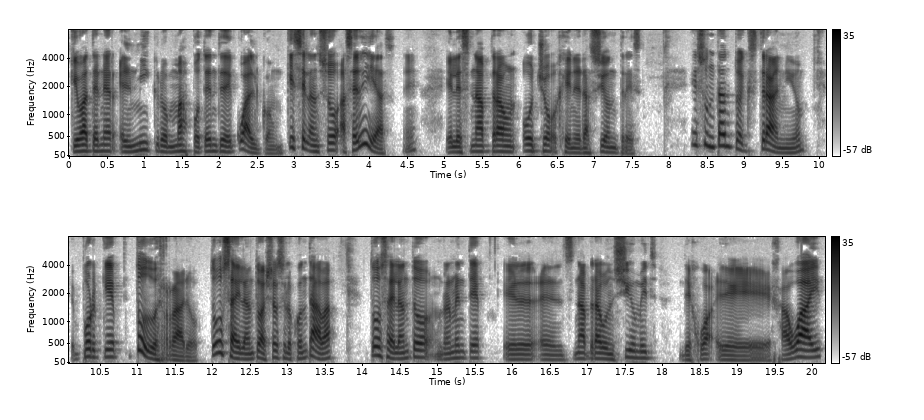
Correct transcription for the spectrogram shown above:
que va a tener el micro más potente de Qualcomm, que se lanzó hace días, ¿eh? el Snapdragon 8 generación 3. Es un tanto extraño porque todo es raro, todo se adelantó, ayer se los contaba, todo se adelantó realmente el, Snapdragon Summit de, de Hawái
